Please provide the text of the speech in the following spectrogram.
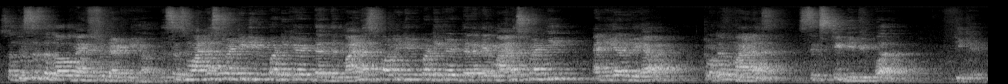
So this is the log magnitude that we have. This is minus 20 dB per decade, then the minus 40 dB per decade, then again minus 20, and here we have total minus 60 dB per decade.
